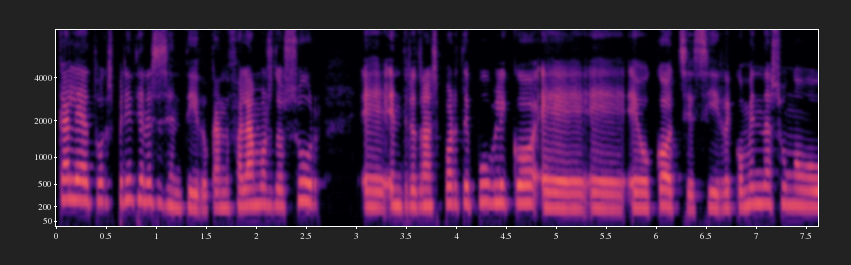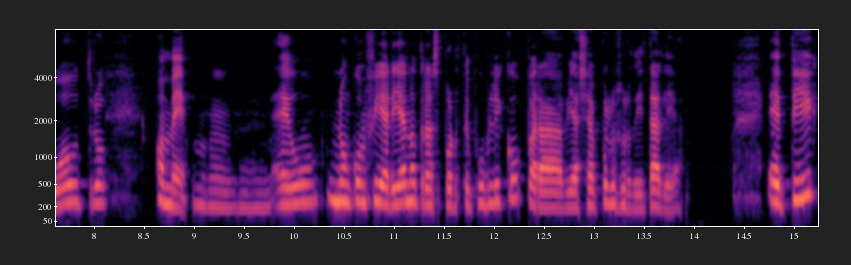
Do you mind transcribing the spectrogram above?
cal é a túa experiencia nese sentido, cando falamos do sur, eh, entre o transporte público e, e, e o coche, si recomendas un ou outro, Home, mm, eu non confiaría no transporte público para viaxar polo sur de Italia. E ti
